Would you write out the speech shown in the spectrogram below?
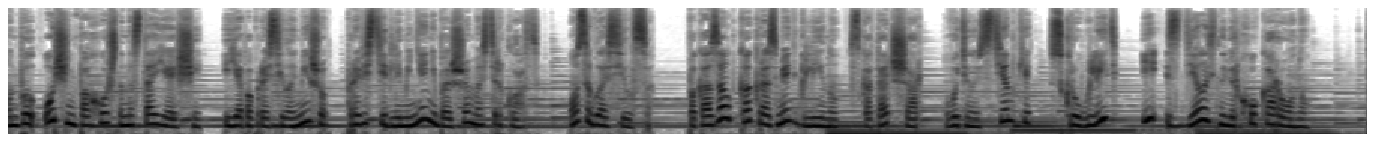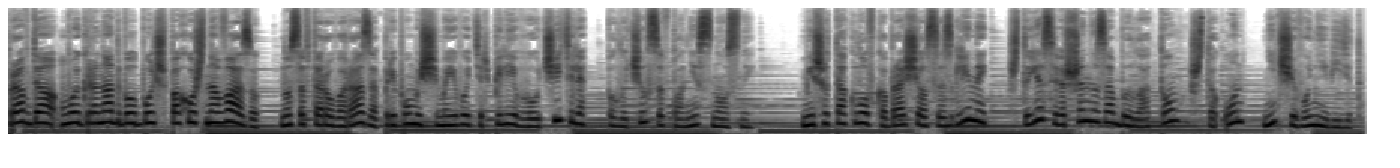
Он был очень похож на настоящий – и я попросила Мишу провести для меня небольшой мастер-класс. Он согласился. Показал, как размять глину, скатать шар, вытянуть стенки, скруглить и сделать наверху корону. Правда, мой гранат был больше похож на вазу, но со второго раза при помощи моего терпеливого учителя получился вполне сносный. Миша так ловко обращался с глиной, что я совершенно забыла о том, что он ничего не видит.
